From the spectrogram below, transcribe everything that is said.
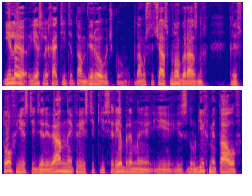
Или, если хотите, там веревочку, потому что сейчас много разных крестов есть, и деревянные крестики, и серебряные, и из других металлов,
